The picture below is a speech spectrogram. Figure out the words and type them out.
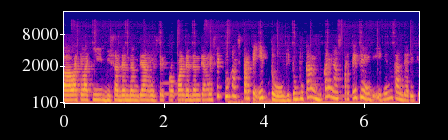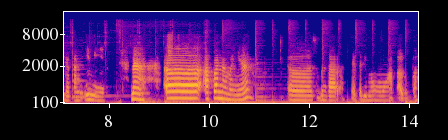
uh, laki-laki bisa dandang tiang listrik perempuan dandang tiang listrik bukan seperti itu gitu. Bukan bukan yang seperti itu yang diinginkan dari gerakan ini. Nah uh, apa namanya? Uh, sebentar saya tadi mau ngomong apa lupa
